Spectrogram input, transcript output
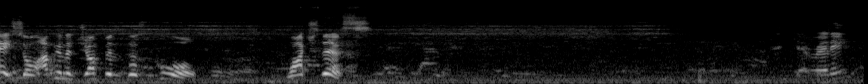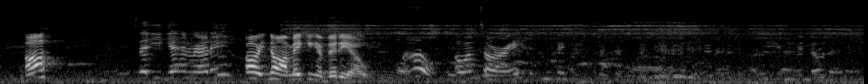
Okay, so I'm gonna jump in this pool. Watch this. Get ready? Huh? Is that you getting ready? Oh no, I'm making a video. Oh, oh, I'm sorry. I didn't even notice.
